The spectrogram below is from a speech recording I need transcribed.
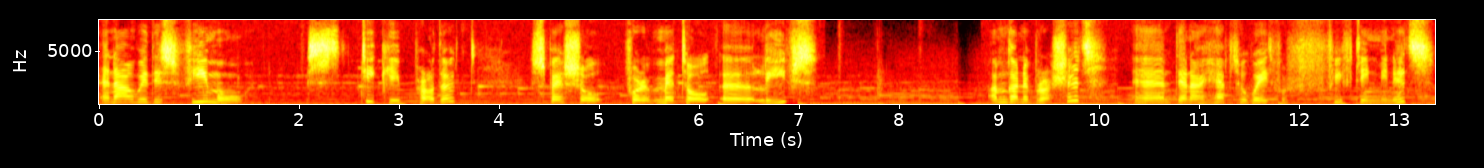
And now with this Fimo sticky product special for metal uh, leaves. I'm gonna brush it and then I have to wait for 15 minutes.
